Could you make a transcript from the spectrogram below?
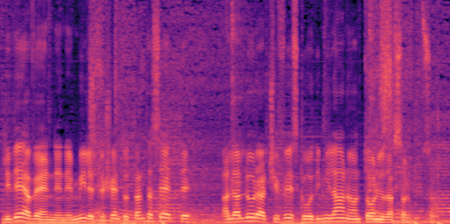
L'idea venne nel 1387 all'allora arcivescovo di Milano Antonio da Saluzzo.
